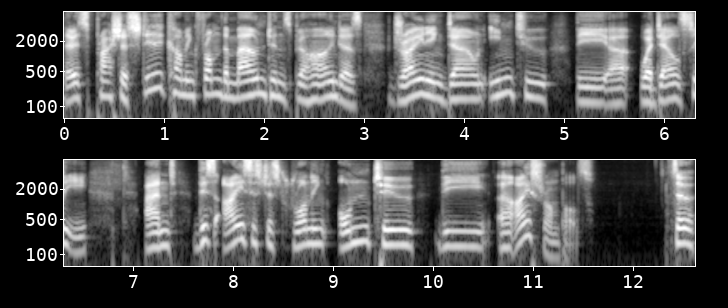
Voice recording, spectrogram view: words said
there is pressure still coming from the mountains behind us, draining down into the uh, Weddell Sea, and this ice is just running onto the uh, ice rumples. So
